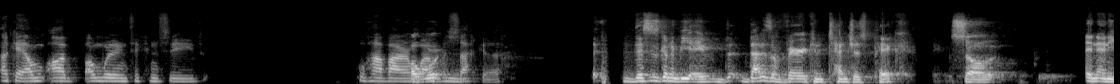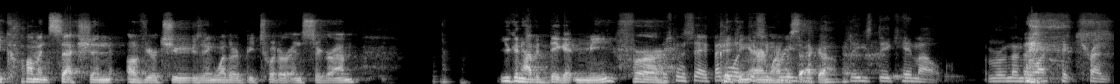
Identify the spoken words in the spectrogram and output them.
okay, I'm I'm, I'm willing to concede. We'll have Aaron oh, we're- Wan-Bissaka. This is going to be a that is a very contentious pick. So, in any comment section of your choosing, whether it be Twitter or Instagram, you can have a dig at me for I was going to say, if anyone picking Aaron Wan-Bissaka. please dig him out. And remember, I picked Trent.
